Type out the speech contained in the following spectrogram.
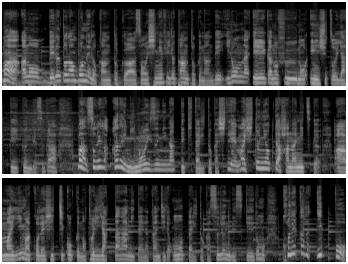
まあ、あの、ベルトラン・ボネロ監督は、そのシネフィル監督なんで、いろんな映画の風の演出をやっていくんですが、まあ、それがある意味ノイズになってきたりとかして、まあ、人によっては鼻につく。ああ、まあ、今これヒッチコックの鳥やったな、みたいな感じで思ったりとかするんですけれども、これから一歩、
